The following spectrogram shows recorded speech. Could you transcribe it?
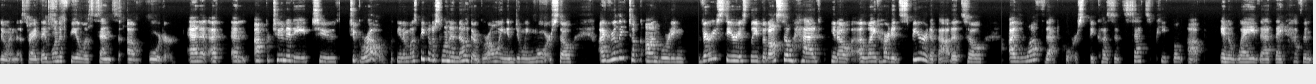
doing this, right? They want to feel a sense of order and a, a, an opportunity to to grow. You know, most people just want to know they're growing and doing more. So I really took onboarding very seriously, but also had, you know, a lighthearted spirit about it. So I love that course because it sets people up in a way that they haven't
